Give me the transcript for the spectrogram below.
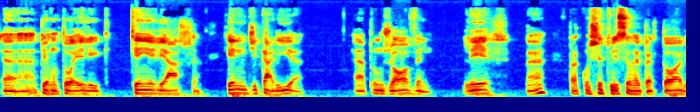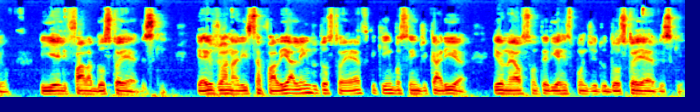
uh, perguntou a ele quem ele acha, quem ele indicaria uh, para um jovem ler, né, para constituir seu repertório, e ele fala Dostoiévski. E aí o jornalista fala: e além do Dostoiévski, quem você indicaria? E o Nelson teria respondido: Dostoiévski.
